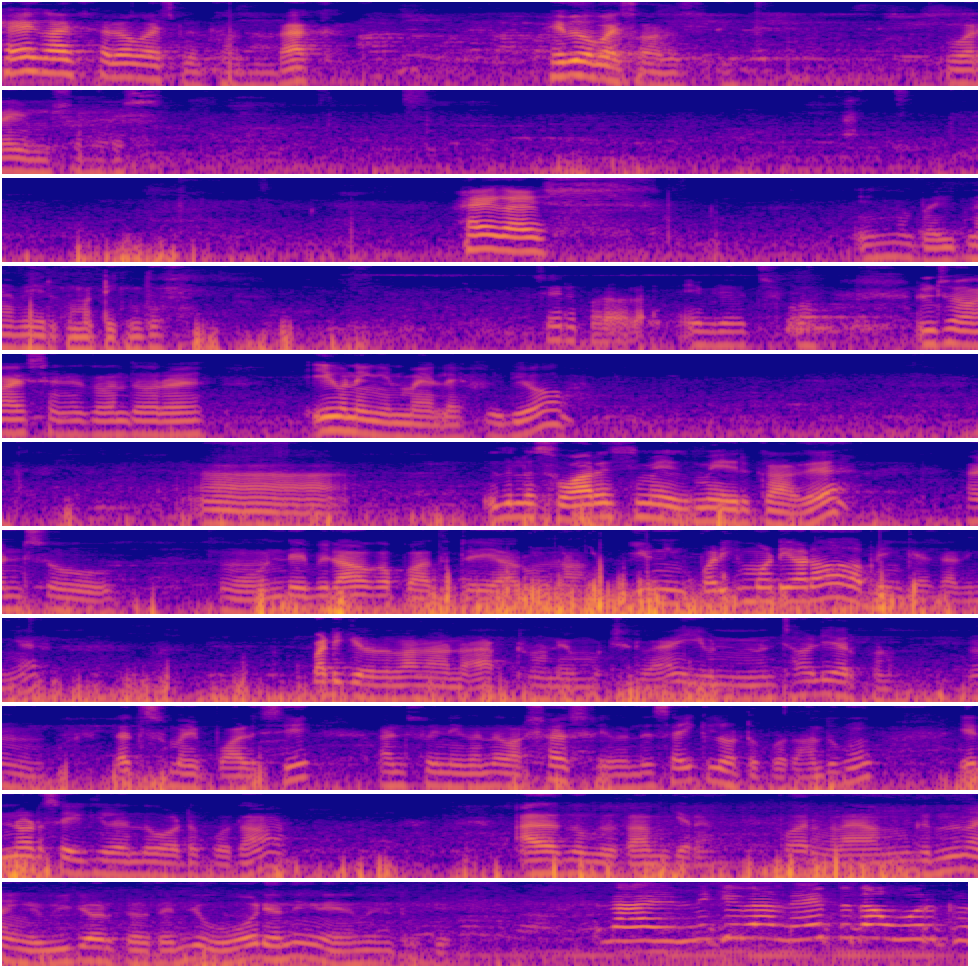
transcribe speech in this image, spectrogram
Hey guys, hello guys, welcome back ஹெவியோ voice honestly. ஒரே நிமிஷம் guys ஹே guys. இன்னும் பிரைட்னாகவே இருக்க மாட்டேங்குது? சரி பரவாயில்ல. இப்படி வச்சுக்கோ. அண்ட் ஸோ guys இது வந்து ஒரு evening in my life video இதில் சுவாரஸ்யமே எதுவுமே இருக்காது. அண்ட் ஸோ இந்த விழாவை பார்த்துட்டு யாரும் நான் ஈவினிங் படிக்க மாட்டியாடா? அப்படின்னு கேட்காதீங்க. படிக்கிறதெல்லாம் நான் ஆஃப்டர்நூனே முடிச்சிடுவேன் ஈவினிங் ஜாலியாக இருக்கணும். ம் that's my policy and so இன்றைக்கி வந்து வருஷாஸ்ரீ வந்து சைக்கிள் ஓட்ட போதான் அதுவும் என்னோடய சைக்கிள் வந்து ஓட்ட போதான். அதை வந்து உங்களுக்கு காமிக்கிறேன். பாருங்களேன் அங்கேருந்து நான் இங்கே வீடியோ எடுக்கிறது தெரிஞ்சு ஓடி வந்து இங்கே நின்றுட்டு இருக்கு. நான் இன்னைக்கு தான் நேற்று தான் ஊருக்கு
